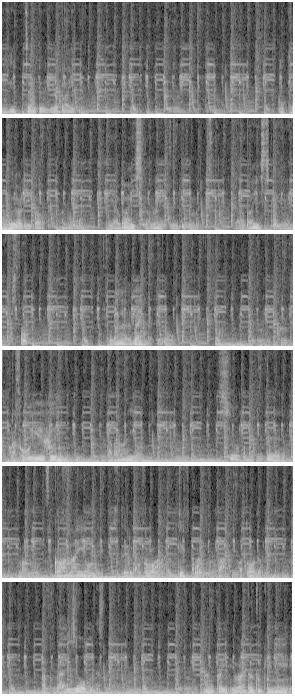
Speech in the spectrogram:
めっちゃあとやばいね。ボキャブラリーがあのやばいしかない人いるじゃないですか。やばいしか言えない人。それがやばいんだけど、まあ、そういう風にならないようにしようと思って、まあ、の使わないようにしている言葉が結構ああとあるあと大丈夫ですね。何か言われた時に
